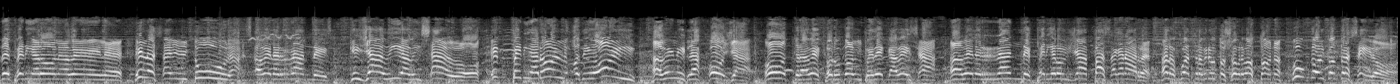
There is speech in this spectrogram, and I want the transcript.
De Peñarol Abel. En alturas, Abel Hernández que ya había avisado en Peñarol de hoy. Abel es la joya. Otra vez con un golpe de cabeza. Abel Hernández. Peñarol ya pasa a ganar a los cuatro minutos sobre Boston. Un gol contra cero.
